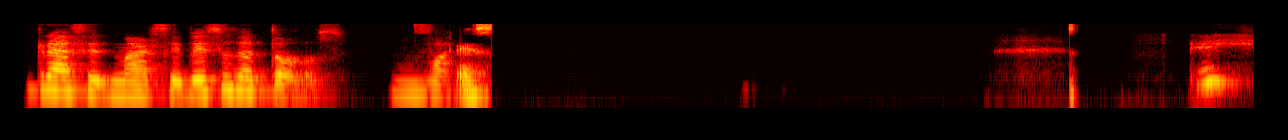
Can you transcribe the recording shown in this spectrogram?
Gracias, Marce. Besos a todos. Okay.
